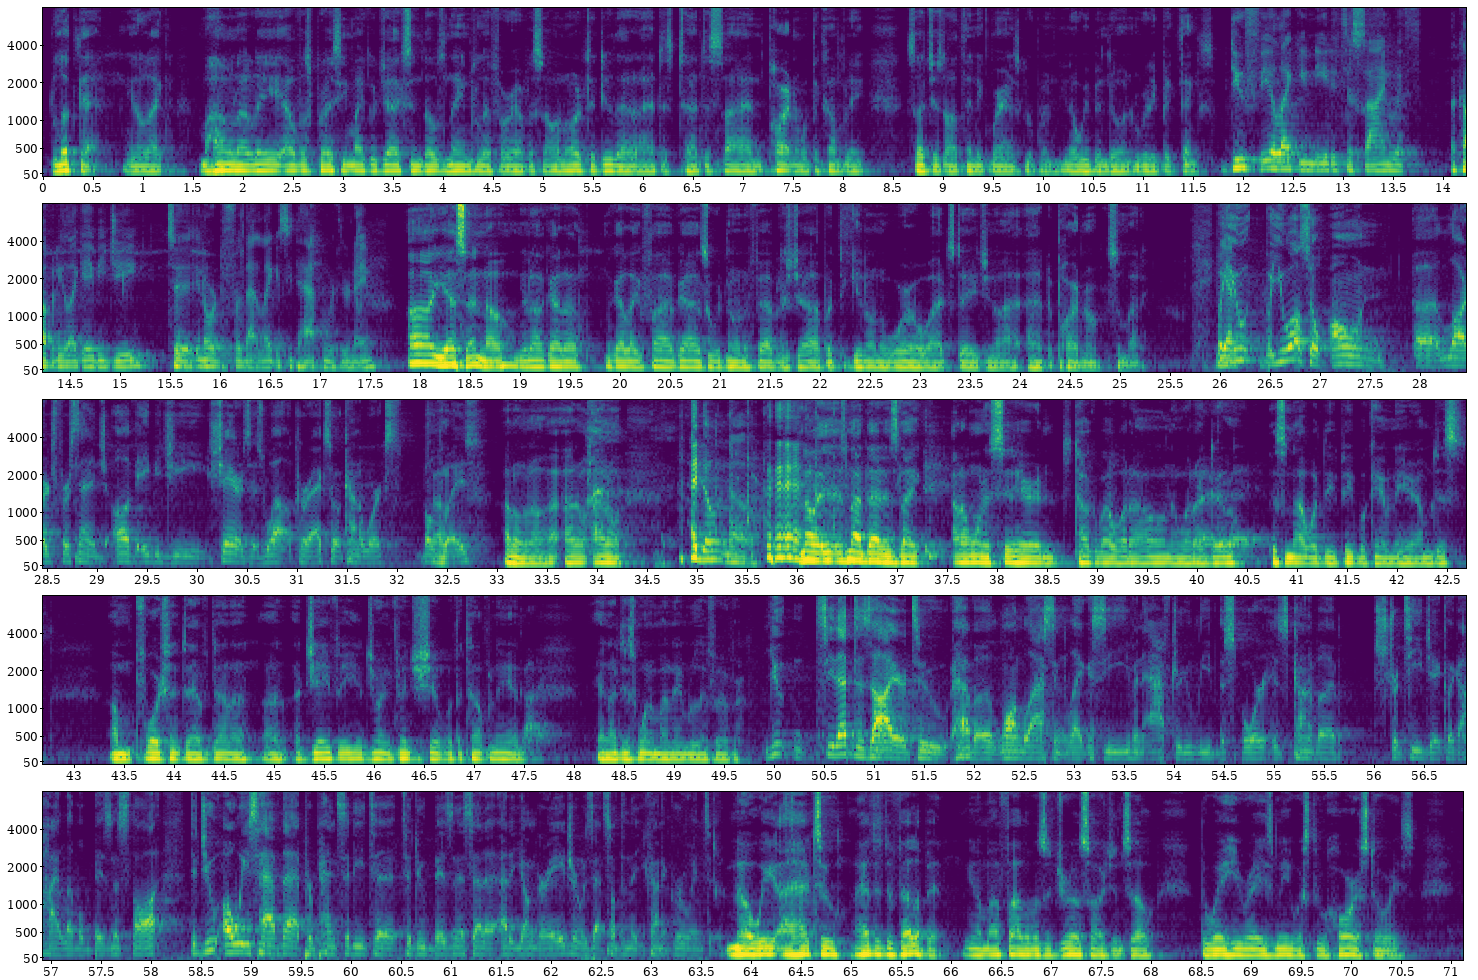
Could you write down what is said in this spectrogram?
looked at. You know, like Muhammad Ali, Elvis Presley, Michael Jackson, those names live forever. So in order to do that, I had to, had to sign, partner with a company such as Authentic Brands Group. And, you know, we've been doing really big things. Do you feel like you needed to sign with a company like ABG to in order for that legacy to happen with your name? Uh, yes and no. You know, I got a, I got like five guys who were doing a fabulous job, but to get on the worldwide stage, you know, I, I had to partner with somebody. But Yeah. you but you also own a large percentage of ABG shares as well, correct? So it kind of works both ways. I don't know. I, I don't. I don't. I don't know. no, it's not that. It's like I don't want to sit here and talk about what I own and what I do. This is not what these people came to hear. I'm just, I'm fortunate to have done a, a, a JV, a joint ventureship with a company, and and I just wanted my name to live forever. You see that desire to have a long-lasting legacy even after you leave the sport is kind of a strategic, like a high-level business thought. Did you always have that propensity to, to do business at a, at a younger age, or was that something that you kind of grew into? No, we. I had to. I had to develop it. You know, my father was a drill sergeant, so the way he raised me was through horror stories.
